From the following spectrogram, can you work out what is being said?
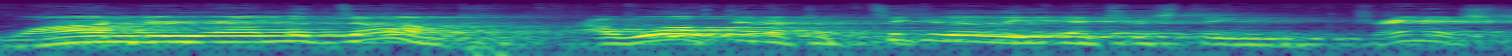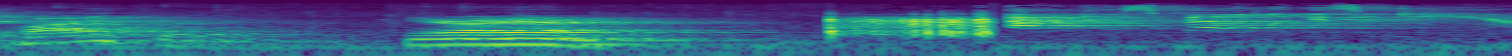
wandering around the dump. I walked in a particularly interesting drainage pipe, and here I am. Bell isn't here.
